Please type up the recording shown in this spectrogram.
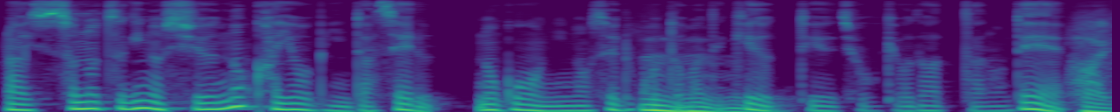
来その次の週の火曜日に出せる、の号に載せることができるっていう状況だったので、はい。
